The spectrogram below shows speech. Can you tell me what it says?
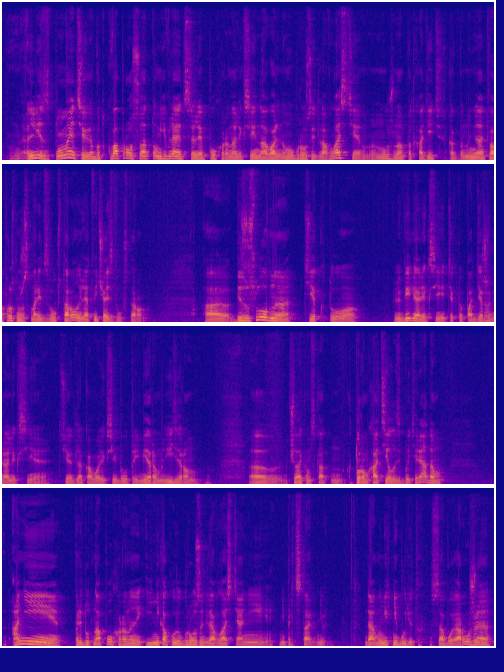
Лиза, понимаете, вот к вопросу о том, является ли похорон Алексея Навального угрозой для власти, нужно подходить, как бы, на этот вопрос нужно смотреть с двух сторон или отвечать с двух сторон. А, безусловно, те, кто любили Алексея, те, кто поддерживали Алексея, те, для кого Алексей был примером, лидером, человеком, с которым хотелось быть рядом, они придут на похороны, и никакой угрозы для власти они не представят. Да, у них не будет с собой оружия,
